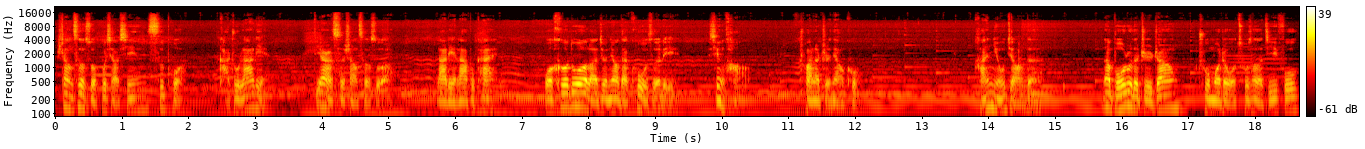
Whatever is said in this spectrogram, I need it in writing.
上厕所不小心撕破，卡住拉链，第二次上厕所，拉链拉不开，我喝多了就尿在裤子里，幸好穿了纸尿裤。韩牛教的，那薄弱的纸张触摸着我粗糙的肌肤，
